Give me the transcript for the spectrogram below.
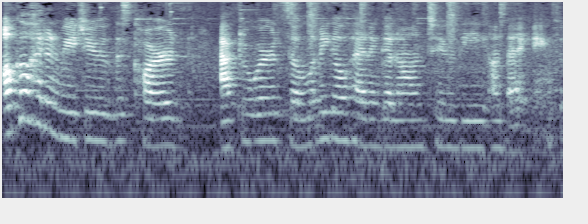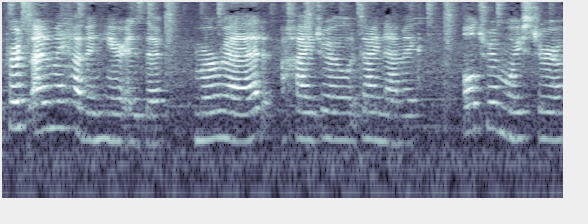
I'll go ahead and read you this card afterwards. So let me go ahead and get on to the unbagging. The first item I have in here is the Murad Hydro Dynamic Ultra Moisture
